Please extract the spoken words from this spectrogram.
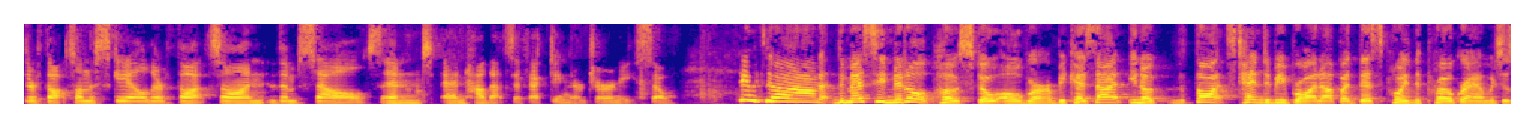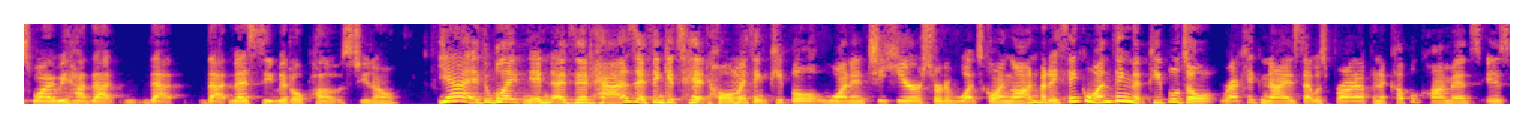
their thoughts on the scale, their thoughts on themselves, and and how that's affecting their journey. So, did uh, the messy middle posts go over because that you know the thoughts tend to be brought up at this point in the program, which is why we had that that that messy middle post. You know. Yeah, it, well, it, it, has. I think it's hit home. I think people wanted to hear sort of what's going on. But I think one thing that people don't recognize that was brought up in a couple comments is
